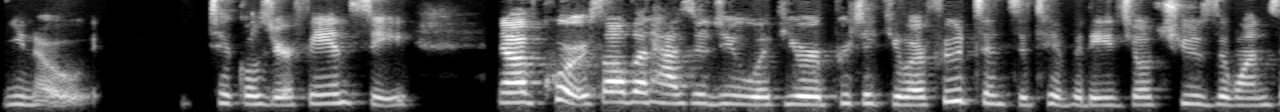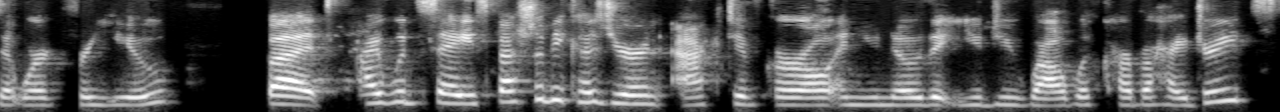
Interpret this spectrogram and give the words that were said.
you know, tickles your fancy. Now, of course, all that has to do with your particular food sensitivities. You'll choose the ones that work for you. But I would say, especially because you're an active girl and you know that you do well with carbohydrates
